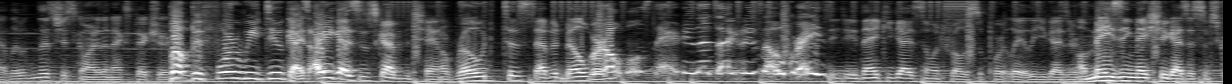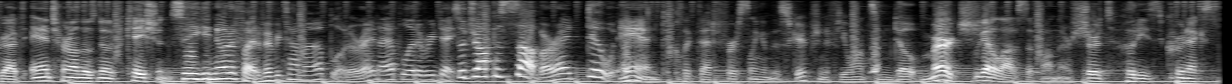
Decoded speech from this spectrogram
I, let's just go into the next picture. But before we do, guys, are you guys subscribed to the channel? Road to 7 mil. We're almost there, dude. That's actually so crazy, dude. Thank you guys so much for all the support lately. You guys are amazing. Make sure you guys are subscribed and turn on those notifications so you get notified of every time I upload, alright? I upload every day. So drop a sub, alright? Do it. And click that first link in the description if you want some dope merch. We got a lot of stuff on there. Shirts, hoodies, crew necks,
